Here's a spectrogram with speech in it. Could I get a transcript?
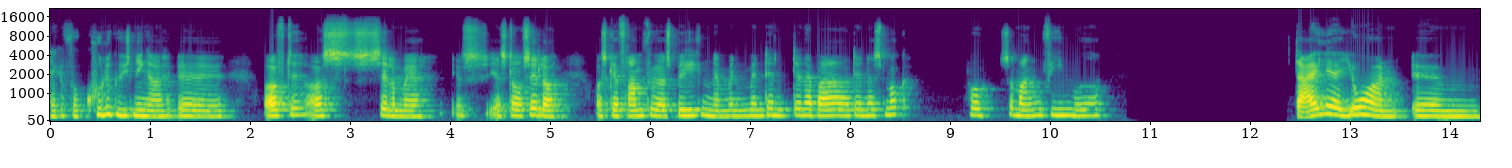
jeg kan få kuldegysninger øh, ofte, også selvom jeg, jeg, jeg står selv og, og skal fremføre og spille den, men, men den, den er bare den er smuk på så mange fine måder. Dejlig af jorden, øh,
